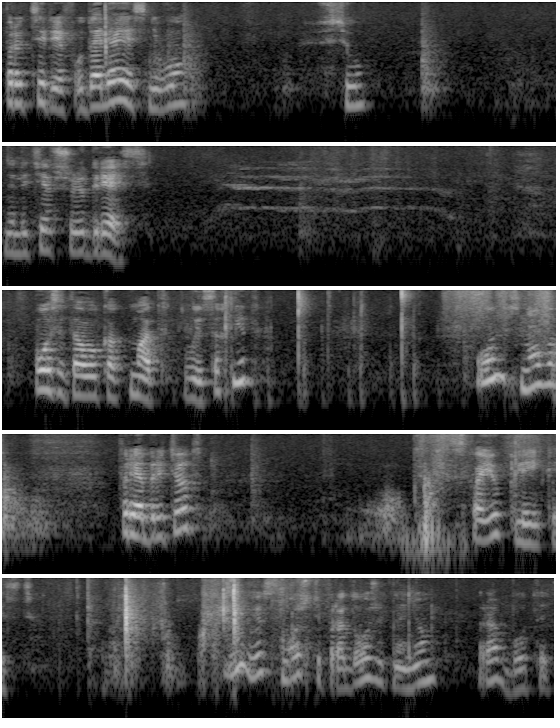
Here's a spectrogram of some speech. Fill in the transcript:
Протерев, удаляя с него всю налетевшую грязь. После того, как мат высохнет, он снова приобретет свою клейкость. И вы сможете продолжить на нем работать.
